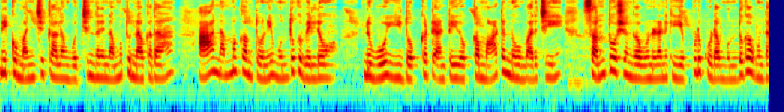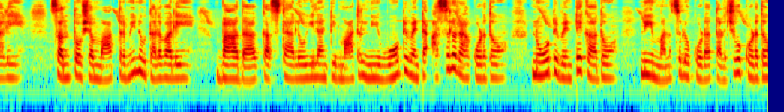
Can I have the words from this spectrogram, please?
నీకు మంచి కాలం వచ్చిందని నమ్ముతున్నావు కదా. ఆ నమ్మకంతోనే ముందుకు వెళ్ళు. నువ్వు ఇదొక్కటి అంటే ఇదొక్క మాట నువ్వు మరిచి సంతోషంగా ఉండడానికి ఎప్పుడు కూడా ముందుగా ఉండాలి. సంతోషం మాత్రమే నువ్వు తలవాలి. బాధ కష్టాలు ఇలాంటి మాటలు నీ ఓటు వెంట అస్సలు రాకూడదు. నోటి వెంటే కాదు నీ మనసులో కూడా తలుచుకోకూడదు.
